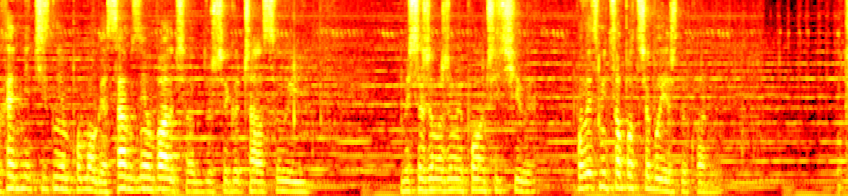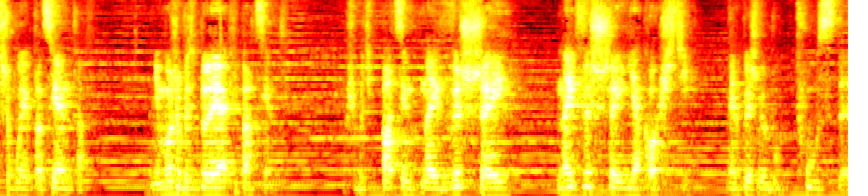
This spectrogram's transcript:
to chętnie ci z nią pomogę. Sam z nią walczę od dłuższego czasu i myślę, że możemy połączyć siły. Powiedz mi, co potrzebujesz dokładnie. Potrzebuję pacjenta. Nie może być byle jaki pacjent. Musi być pacjent najwyższej, najwyższej jakości. Jakbyśmy był tłusty.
